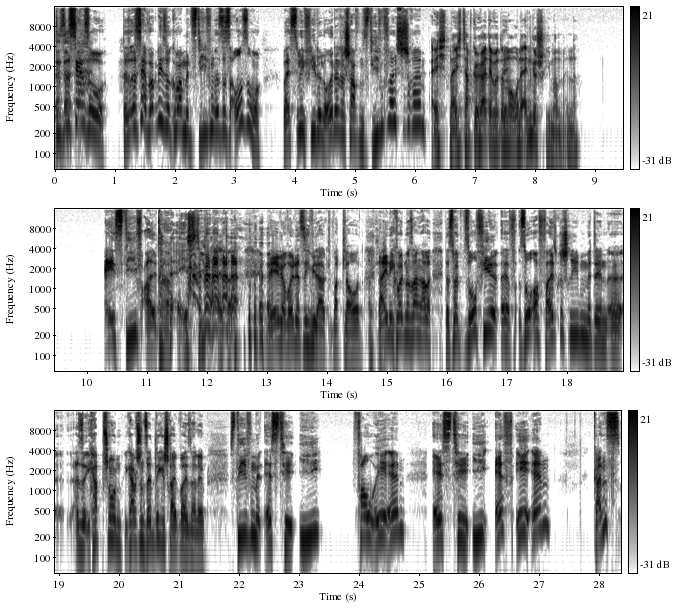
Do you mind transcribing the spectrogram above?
das ist ja so. Das ist ja wirklich so. Guck mal, mit Steven ist es auch so. Weißt du, wie viele Leute das schaffen, Steven falsch zu schreiben? Echt? Na, ich habe gehört, der wird immer ohne N geschrieben am Ende. Ey, Steve, Alter. Ey, Steve, Alter. Nee, wir wollen jetzt nicht wieder was klauen. Nein, ich wollte nur sagen, aber das wird so viel, äh, so oft falsch geschrieben mit den, äh, also ich habe schon, ich habe schon sämtliche Schreibweisen erlebt. Steven mit S-T-I-V-E-N, S-T-I-F-E-N, ganz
